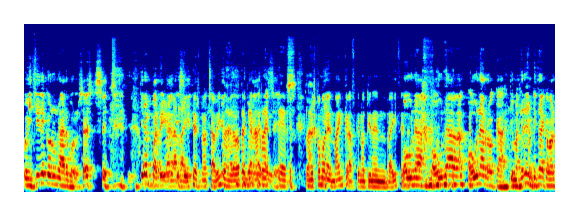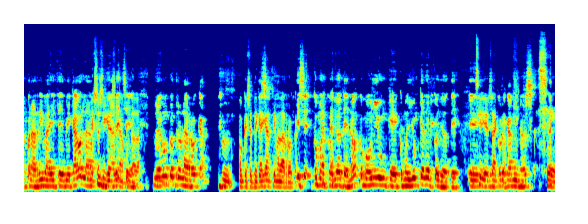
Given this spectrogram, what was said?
coincide con un árbol, ¿sabes? Se tiran para arriba. las raíces, ¿no, Xavi? Claro, también las raíces. No es como en el Minecraft que no tienen raíces. O una, o una, o una roca. ¿Te imaginas? Empiezan a acabar para arriba y dice, me cago en la, Eso sí que la leche. Luego encontré una roca. O que se te caiga encima la roca. como el coyote, ¿no? Como un yunque, como el yunque del coyote. sí, exacto. caminos. Sí.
